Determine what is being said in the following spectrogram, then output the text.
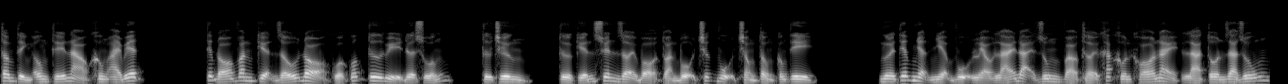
tâm tình ông thế nào không ai biết. Tiếp đó văn kiện dấu đỏ của quốc tư ủy đưa xuống, từ trưng, từ kiến xuyên rời bỏ toàn bộ chức vụ trong tổng công ty. Người tiếp nhận nhiệm vụ lèo lái đại dung vào thời khắc khốn khó này là Tôn Gia Dũng,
